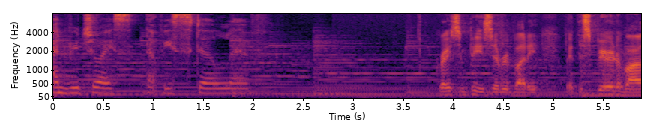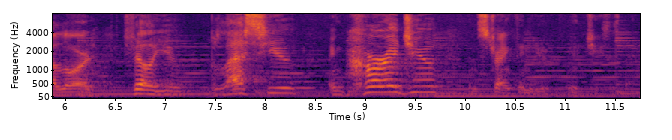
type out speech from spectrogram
and rejoice that we still live. Grace and peace, everybody. May the Spirit of our Lord fill you, bless you, encourage you, and strengthen you in Jesus' name.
